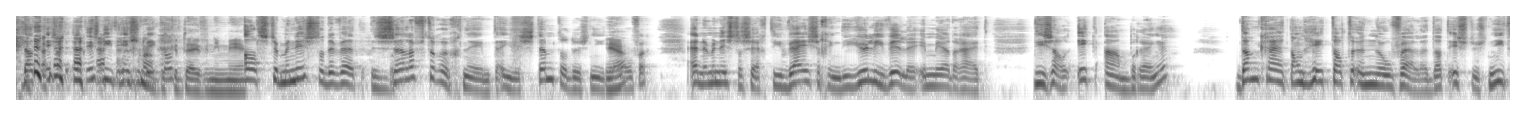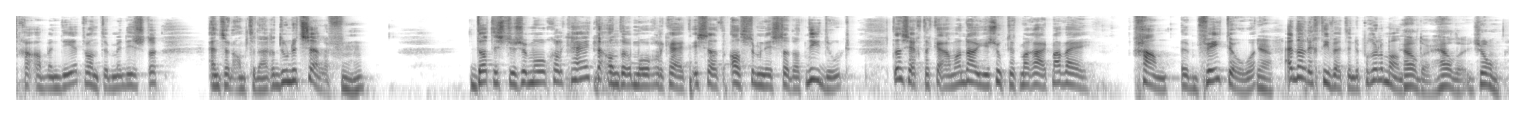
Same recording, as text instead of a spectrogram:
dat is, het is niet Snap ik ingewikkeld. het even niet meer. Als de minister de wet zelf terugneemt en je stemt er dus niet Ja. over. En de minister zegt die wijziging die jullie willen in meerderheid, die zal ik aanbrengen. Dan, krijgt, dan heet dat een novelle. Dat is dus niet geamendeerd, want de minister en zijn ambtenaren doen het zelf. Mhm. Dat is dus een mogelijkheid. De andere mogelijkheid is dat als de minister dat niet doet, dan zegt de Kamer, nou je zoekt het maar uit, maar wij gaan hem vetoen. Ja. En dan ligt die wet in de prullenmand. Helder, helder. John,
